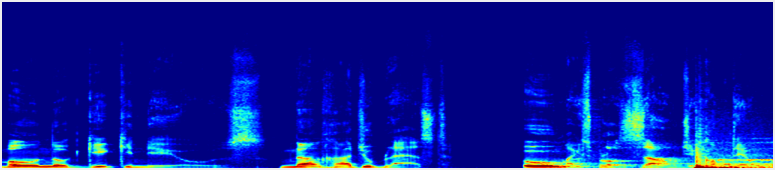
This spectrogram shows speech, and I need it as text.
Mono Geek News na Rádio Blast. Uma explosão de conteúdo.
